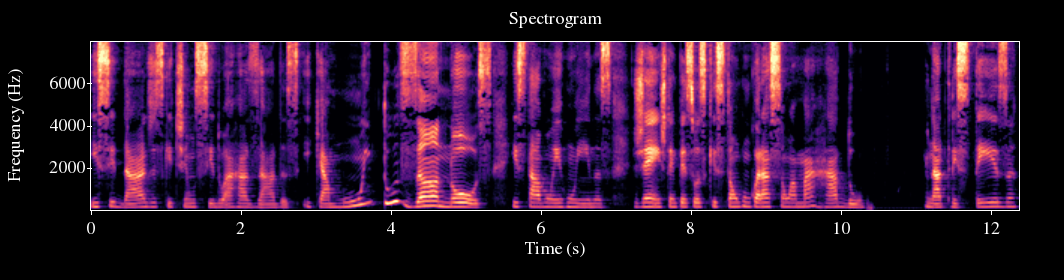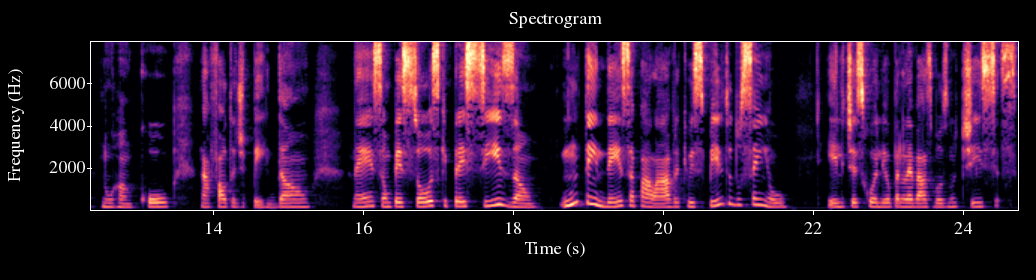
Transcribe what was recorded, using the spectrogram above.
e cidades que tinham sido arrasadas e que há muitos anos estavam em ruínas. Gente, tem pessoas que estão com o coração amarrado na tristeza, no rancor, na falta de perdão, né? São pessoas que precisam entender essa palavra que o Espírito do Senhor, ele te escolheu para levar as boas notícias.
